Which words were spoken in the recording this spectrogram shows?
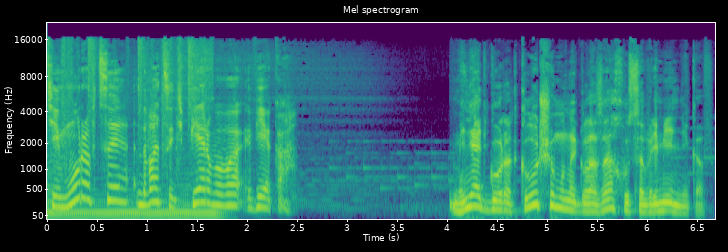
Тимуровцы 21 века. Менять город к лучшему на глазах у современников.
